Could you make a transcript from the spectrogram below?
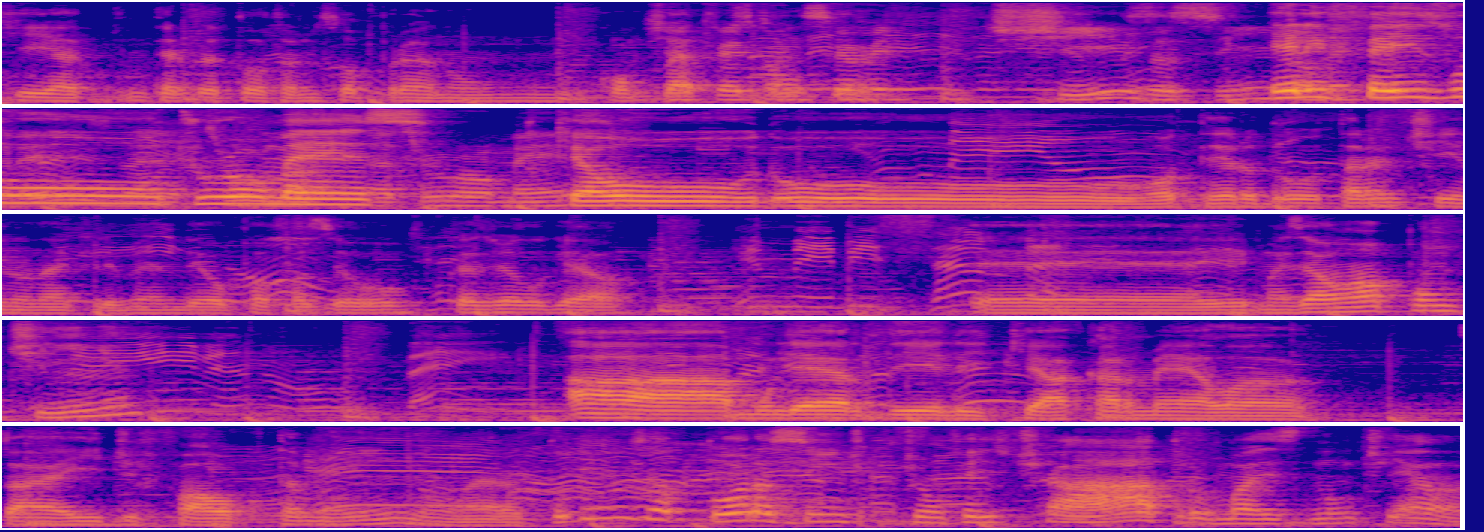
que interpretou Tony Soprano, um Tinha completo feito um filme X, assim. Ele 93, fez o né? True Romance, é, True Romance. Que é o, o roteiro do Tarantino, né? Que ele vendeu pra fazer o Cães de Aluguel. É, mas é uma pontinha. A mulher dele, que é a Carmela, daí de Falco também, não era. Todos uns atores assim, tipo, tinham feito teatro, mas não tinha.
